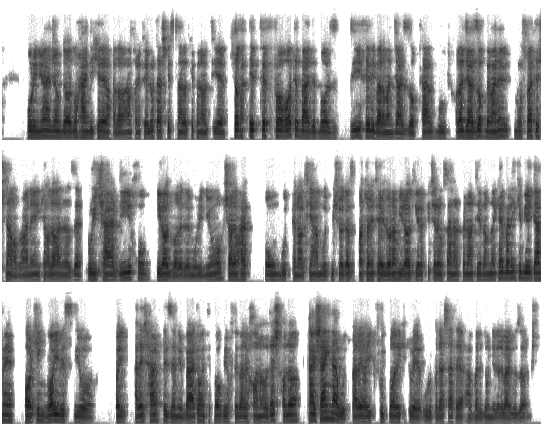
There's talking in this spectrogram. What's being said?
مورینیو انجام داد اون هندی که حالا آنتونی تیلور تشخیص نداد که پنالتیه شاید اتفاقات بعد بازی خیلی برای من جذابتر بود. حالا جذاب به معنی مثبتش نه به معنی اینکه حالا اندازه روی کردی خب ایراد وارد به مورینیو. شاید هم هر اون بود پنالتی هم بود می‌شد از آنتونی تیلور هم ایراد گرفت که چرا اون صحنه پنالتی اعلام نکرد. ولی اینکه بیای دم پارکینگ وایستی و بخوای علیهش حرف بزنی و بعدها اتفاق بیفته برای خانوادهش حالا قشنگ نبود برای یک فوتبالی که توی اروپا در سطح اول دنیا داره برگزار میشه.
